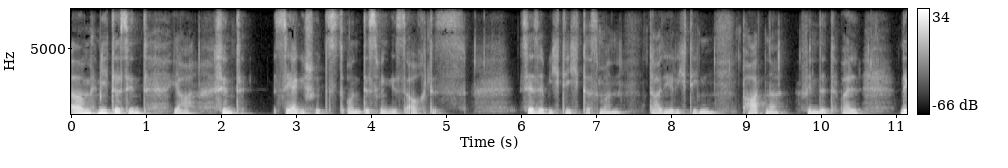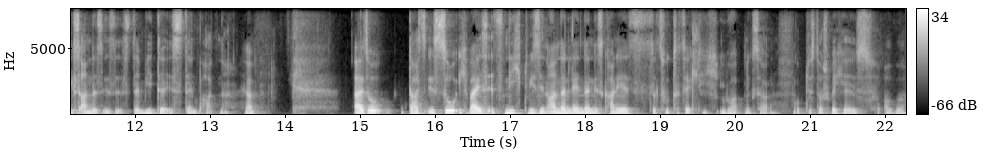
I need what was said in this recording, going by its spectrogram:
ähm, Mieter sind, ja, sind sehr geschützt und deswegen ist auch das sehr, sehr wichtig, dass man da die richtigen Partner findet, weil nichts anderes ist es. Der Mieter ist dein Partner. Ja? Also das ist so. Ich weiß jetzt nicht, wie es in anderen Ländern ist, kann ich jetzt dazu tatsächlich überhaupt nichts sagen, ob das da schwächer ist. Aber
